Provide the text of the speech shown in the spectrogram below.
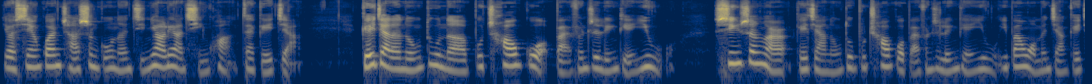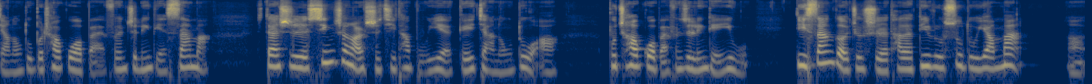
要先观察肾功能及尿量情况再给钾。给钾的浓度呢不超过百分之零点一五。新生儿给钾浓度不超过百分之零点一五，一般我们讲给钾浓度不超过百分之零点三嘛。但是新生儿时期他补液给钾浓度啊。不超过百分之零点一五。第三个就是它的滴入速度要慢啊，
